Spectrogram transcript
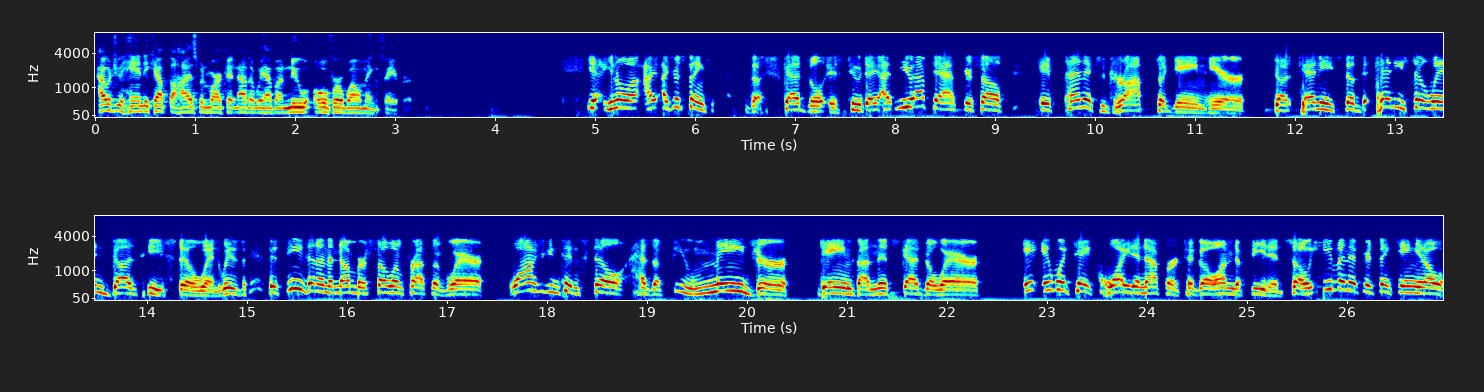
How would you handicap the Heisman market now that we have a new overwhelming favorite? Yeah, you know what? I, I just think the schedule is too day. You have to ask yourself if Penix drops a game here. Does, can he still can he still win? Does he still win? With the season and the numbers so impressive, where Washington still has a few major games on this schedule where it, it, would take quite an effort to go undefeated. So even if you're thinking, you know,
